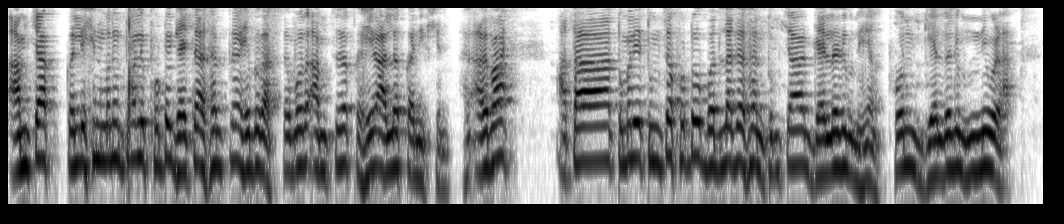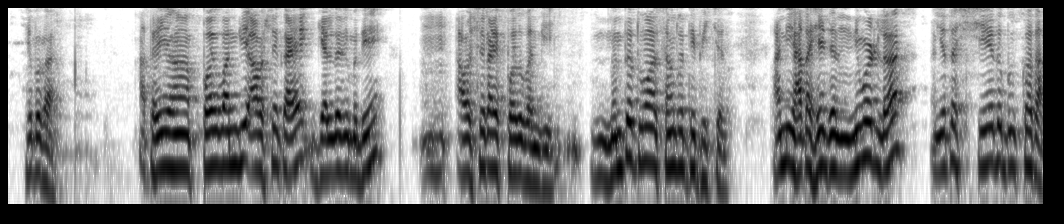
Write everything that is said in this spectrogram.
आमच्या कलेक्शनमधून तुम्हाला फोटो घ्यायचा असेल तर हे बघा समोर आमचं हे आलं कनेक्शन अरे बा आता तुम्हाला तुमचा फोटो बदलायचा असेल तुमच्या गॅलरीमध्ये हे फोन गॅलरीमधून निवडा. हे बघा आता हे परवानगी आवश्यक आहे गॅलरीमध्ये आवश्यक आहे परवानगी. नंतर तुम्हाला सांगतो ते फीचर आणि आता हे जर निवडलं याचा शेअर करा.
